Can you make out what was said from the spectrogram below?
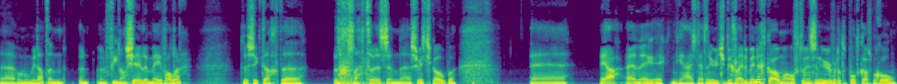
uh, hoe noem je dat? Een, een, een financiële meevaller. Dus ik dacht, uh, laten we eens een uh, Switch kopen. ja, Ja, en ik, hij is net een uurtje geleden binnengekomen. Of tenminste een uur voordat de podcast begon.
